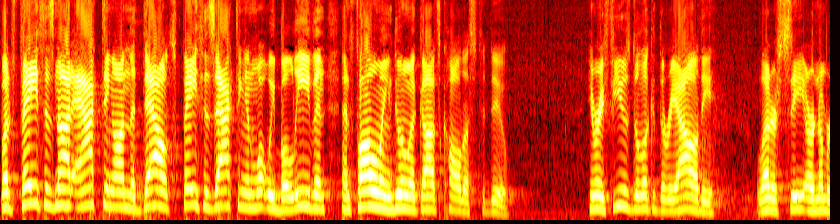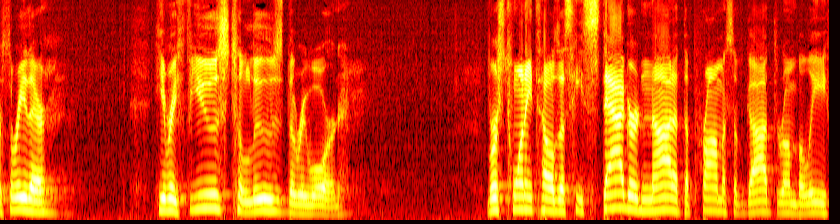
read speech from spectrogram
But faith is not acting on the doubts. Faith is acting in what we believe in and following, doing what God's called us to do. He refused to look at the reality. Letter C, or number three there. He refused to lose the reward. Verse 20 tells us, He staggered not at the promise of God through unbelief,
